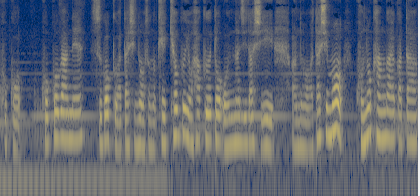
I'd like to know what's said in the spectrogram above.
ここ。ここがねすごく私のその結局余白と同じだしあの私もこの考え方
